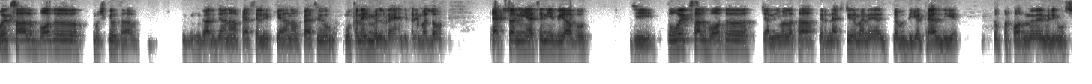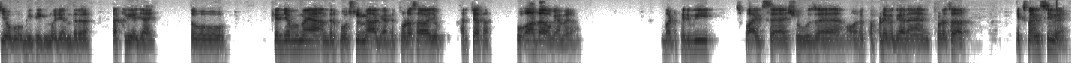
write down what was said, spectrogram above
वो एक साल बहुत मुश्किल था। घर जाना, पैसे लेके आना, पैसे उतने ही मिल रहे हैं जितने मतलब एक्स्ट्रा नहीं, ऐसे नहीं भी आप जी तो एक साल बहुत चैलेंज वाला था। फिर नेक्स्ट ईयर मैंने जब दिए ट्रायल दिए तो परफॉर्मेंस मेरी उस योग हो गई थी कि मुझे अंदर रख लिया जाए। तो फिर जब मैं अंदर हॉस्टल में आ गया, फिर थोड़ा सा जो खर्चा था, वो आधा हो गया मेरा। बट फिर भी स्पाइक्स है शूज़ है और कपड़े वगैरह हैं, थोड़ा सा एक्सपेंसिव है।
